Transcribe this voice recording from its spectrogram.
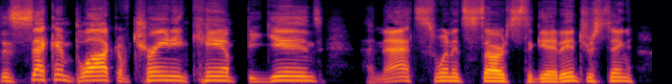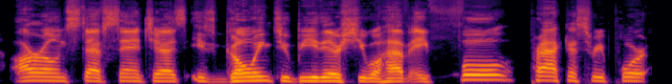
The second block of training camp begins. And that's when it starts to get interesting. Our own Steph Sanchez is going to be there. She will have a full practice report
